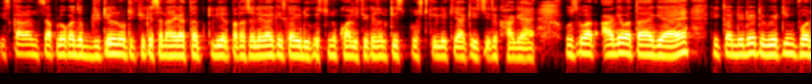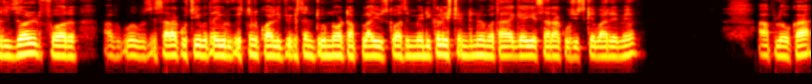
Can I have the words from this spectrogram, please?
इस कारण से आप लोग का जब डिटेल नोटिफिकेशन आएगा तब क्लियर पता चलेगा कि इसका एजुकेशन क्वालिफिकेशन किस पोस्ट के लिए क्या चीज़ रखा गया है। उसके बाद आगे बताया गया है कि candidate waiting for result for आपको सारा कुछ ही बताया educational qualification to not apply उसके बाद मेडिकल स्टैंडर्ड में बताया गया ये सारा कुछ इसके बारे में। आप लोग का।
